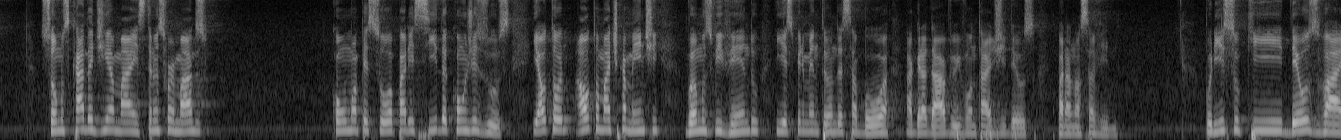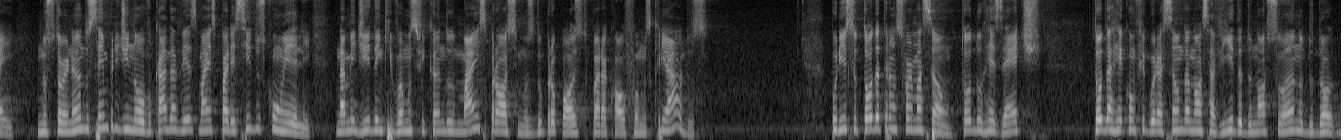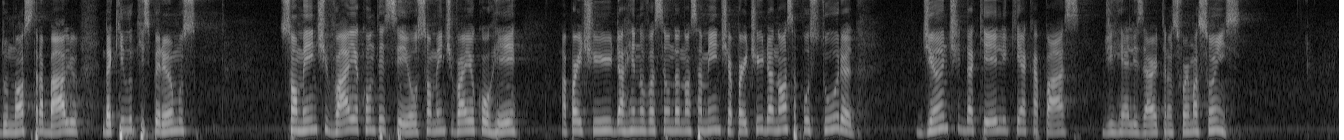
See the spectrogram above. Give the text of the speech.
somos cada dia mais transformados com uma pessoa parecida com Jesus e auto automaticamente vamos vivendo e experimentando essa boa, agradável e vontade de Deus para a nossa vida. Por isso que Deus vai nos tornando sempre de novo cada vez mais parecidos com Ele, na medida em que vamos ficando mais próximos do propósito para qual fomos criados. Por isso, toda transformação, todo reset, toda reconfiguração da nossa vida, do nosso ano, do, do nosso trabalho, daquilo que esperamos, somente vai acontecer ou somente vai ocorrer a partir da renovação da nossa mente, a partir da nossa postura diante daquele que é capaz de realizar transformações.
